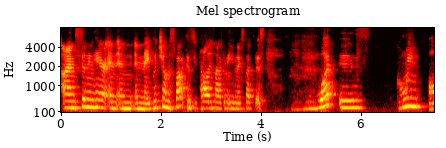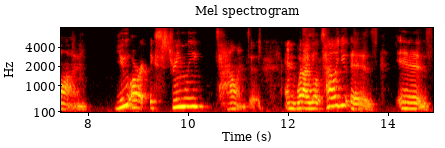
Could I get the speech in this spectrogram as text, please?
i'm sitting here and and, and they put you on the spot because you're probably not going to even expect this. What is going on? You are extremely talented. And what i will tell you is is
